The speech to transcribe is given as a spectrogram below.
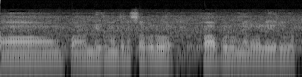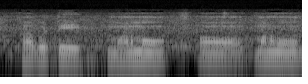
నీతిమంతుల సభలో పాపులు నిలవలేరు. కాబట్టి మనము మనము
